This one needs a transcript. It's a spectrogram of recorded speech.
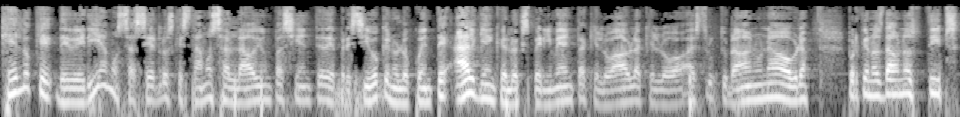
¿Qué es lo que deberíamos hacer los que estamos al lado de un paciente depresivo que nos lo cuente alguien que lo experimenta, que lo habla, que lo ha estructurado en una obra? Porque nos da unos tips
